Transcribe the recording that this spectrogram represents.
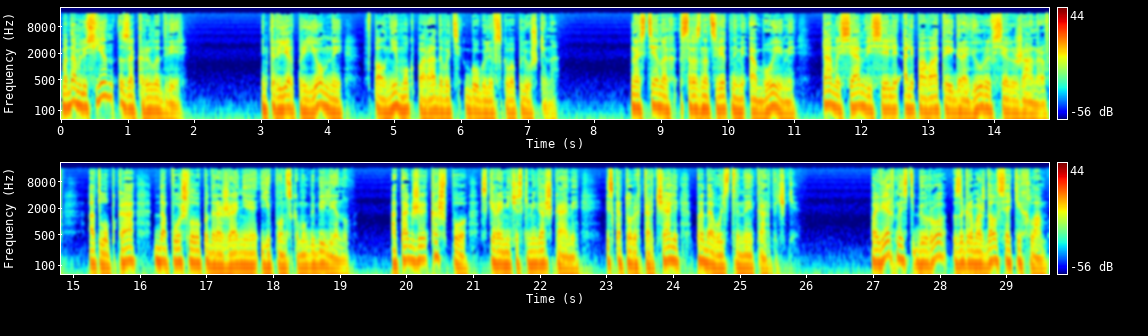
Мадам Люсьен закрыла дверь. Интерьер приемной вполне мог порадовать гоголевского Плюшкина. На стенах с разноцветными обоями там и сям висели олиповатые гравюры всех жанров, от лупка до пошлого подражания японскому гобелену, а также кашпо с керамическими горшками, из которых торчали продовольственные карточки. Поверхность бюро загромождал всякий хлам.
